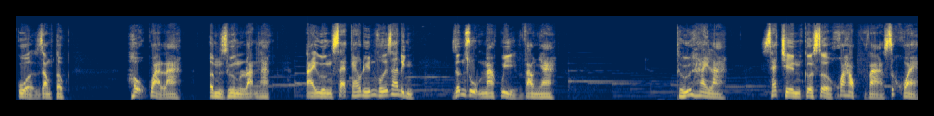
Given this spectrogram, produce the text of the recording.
của dòng tộc. Hậu quả là âm dương loạn lạc, tai ương sẽ kéo đến với gia đình – dẫn dụ ma quỷ vào nhà. Thứ hai là xét trên cơ sở khoa học và sức khỏe.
